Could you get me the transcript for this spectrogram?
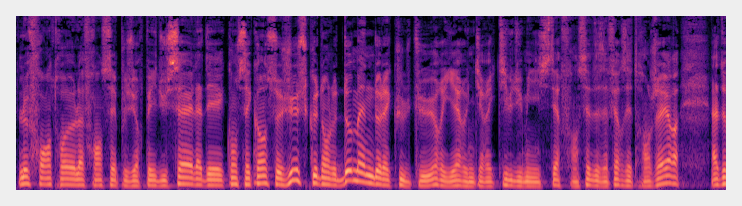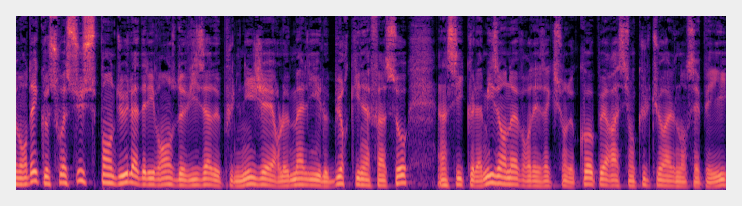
Le front entre la France et plusieurs pays du Sahel a des conséquences jusque dans le domaine de la culture. Hier, une directive du ministère français des Affaires étrangères a demandé que soit suspendue la délivrance de visas depuis le Niger, le Mali et le Burkina Faso, ainsi que la mise en œuvre des actions de coopération culturelle dans ces pays.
